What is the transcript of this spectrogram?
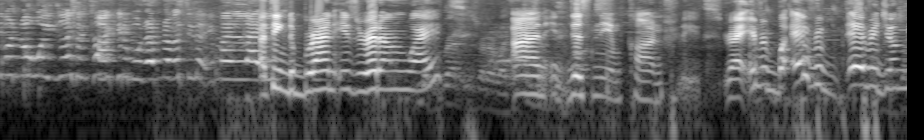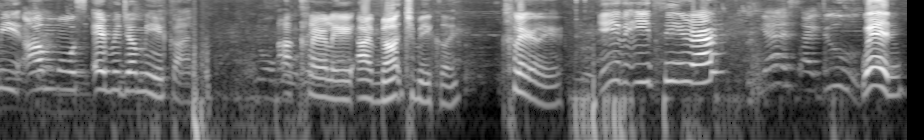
even know what you guys are talking about. I've never seen that in my life. I think the brand is red and white. red and white. and it just named cornflakes, right? Every but every every Jamaican, almost every Jamaican. Uh, clearly, I'm not Jamaican. Clearly. You even eat cereal? Yes, I do. When?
